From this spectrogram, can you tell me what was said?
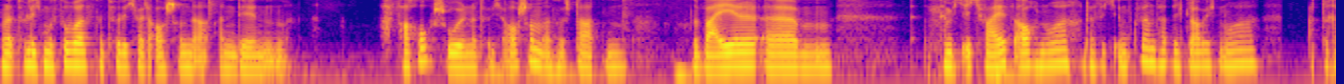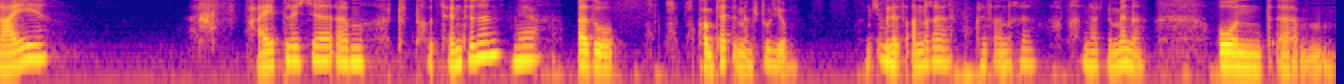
natürlich muss sowas natürlich halt auch schon an den Fachhochschulen natürlich auch schon mal so starten. Weil ähm, nämlich ich weiß auch nur, dass ich insgesamt hatte ich, glaube ich, nur drei weibliche ähm, Dozentinnen. Ja. Also komplett in meinem Studium. Nämlich alles andere, alles andere waren halt nur Männer. Und ähm,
